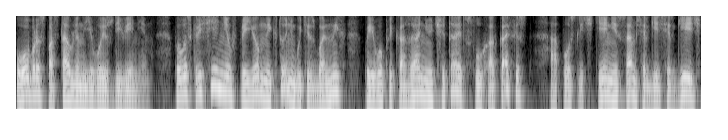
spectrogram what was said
Образ поставлен его иждивением. По воскресеньям в приемной кто-нибудь из больных по его приказанию читает вслух акафист, а после чтения сам Сергей Сергеевич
